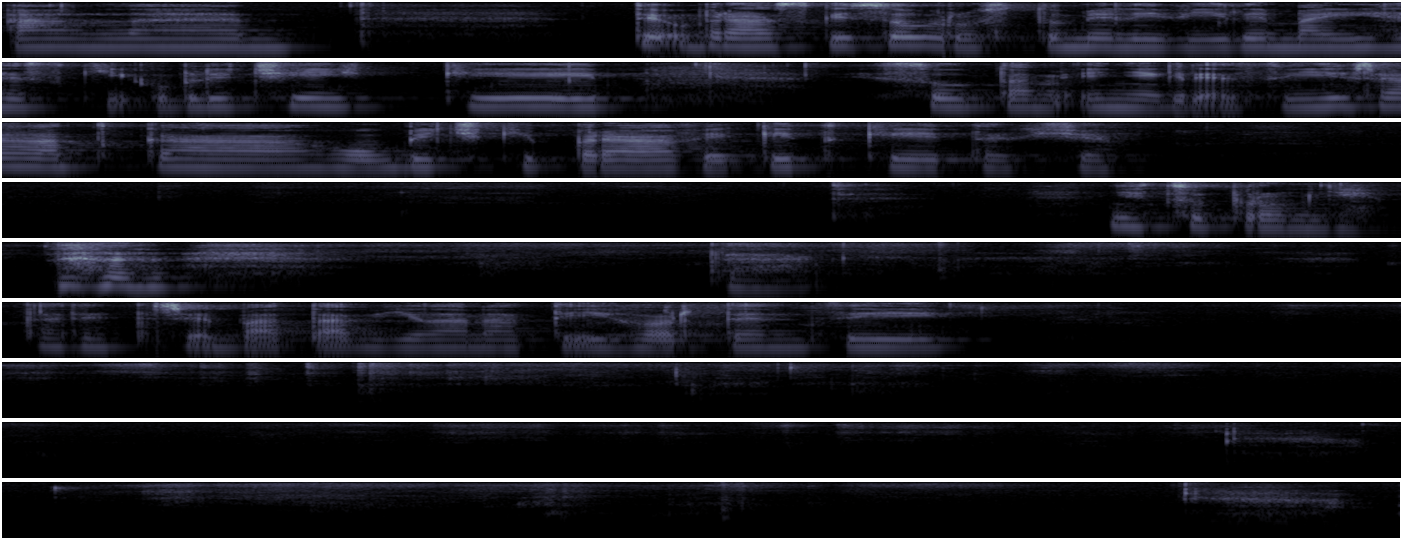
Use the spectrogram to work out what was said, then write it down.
ale ty obrázky jsou rostomilý, mají hezký obličejky, jsou tam i někde zvířátka, houbičky právě, kitky, takže něco pro mě. tak. Tady třeba ta víla na té hortenzii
